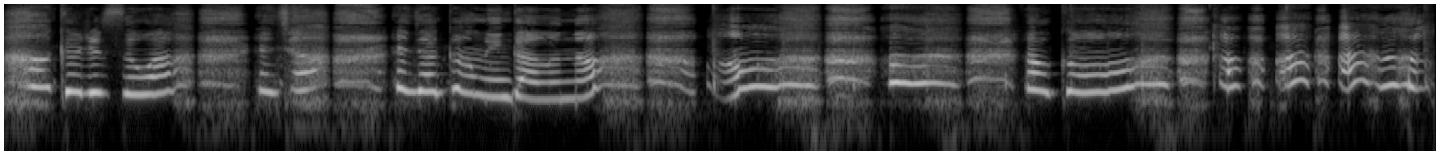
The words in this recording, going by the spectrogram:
啊！隔着丝袜，人家人家更敏感了呢。啊啊！老公，啊啊啊啊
